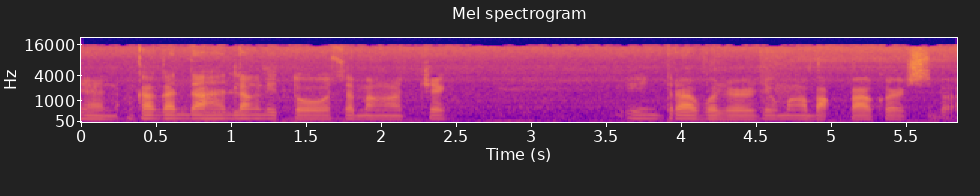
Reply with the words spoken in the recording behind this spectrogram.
yan, ang kagandahan lang nito sa mga check-in traveler, yung mga backpackers ba.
